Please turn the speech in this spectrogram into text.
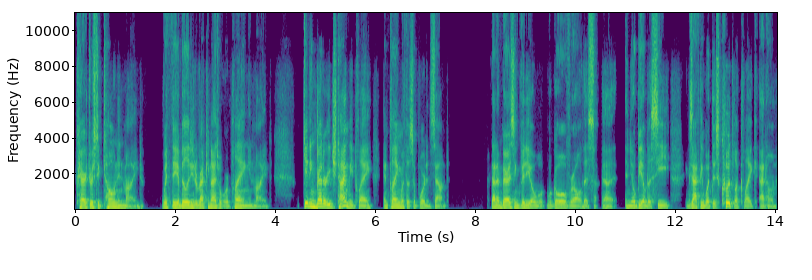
characteristic tone in mind, with the ability to recognize what we're playing in mind, getting better each time we play, and playing with a supported sound. That embarrassing video will, will go over all this, uh, and you'll be able to see exactly what this could look like at home.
